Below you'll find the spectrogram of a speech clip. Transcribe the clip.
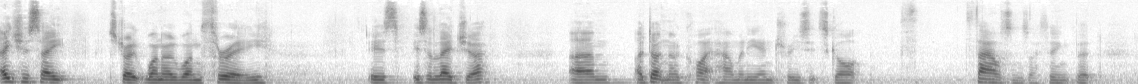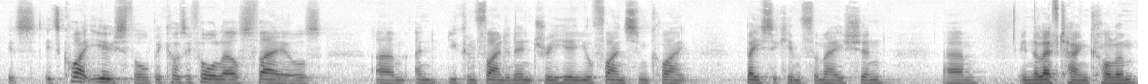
HS8 stroke 1013 is, is a ledger. Um, I don't know quite how many entries it's got, thousands I think, but it's, it's quite useful because if all else fails, um, and you can find an entry here, you'll find some quite basic information. Um, in the left-hand column,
